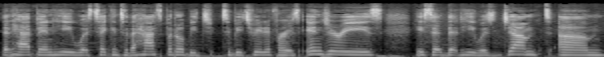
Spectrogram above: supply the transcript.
that happened. He was taken to the hospital be, to be treated for his injuries. He said that he was jumped. Um,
